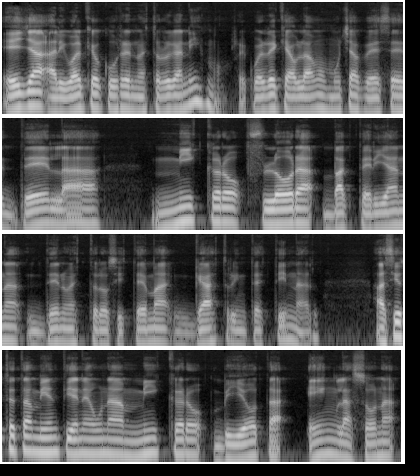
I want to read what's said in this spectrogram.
ella al igual que ocurre en nuestro organismo, recuerde que hablamos muchas veces de la microflora bacteriana de nuestro sistema gastrointestinal, así usted también tiene una microbiota en la zona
